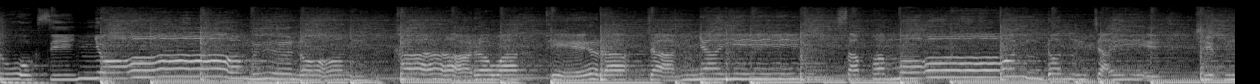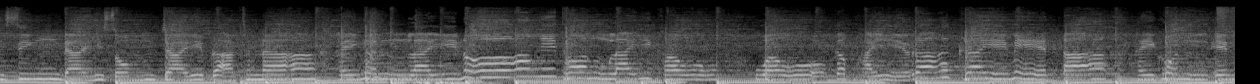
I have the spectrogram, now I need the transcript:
ลูกสิยอมือน้อมคารวะเทระจานใหญ่สัพพมนดนใจคิดสิ่งใดสมใจปรารถนา ให้เงินไหลน้องให้ทองไหลเขาเว้ากับไผรักใครเมตตา ให้คนเอ็น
